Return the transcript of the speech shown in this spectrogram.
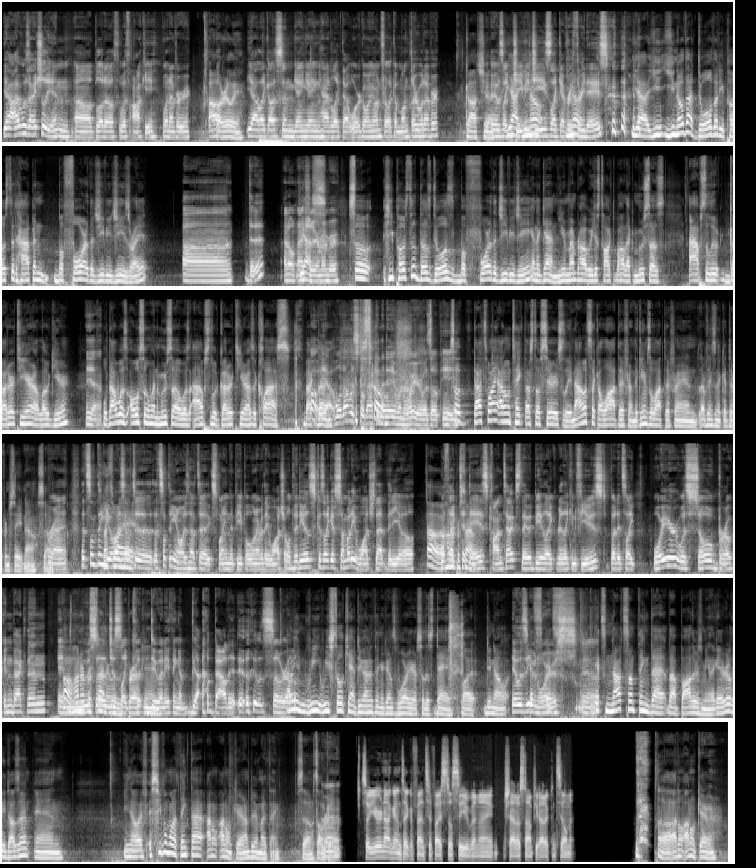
Yeah, I was actually in uh Blood Oath with Aki whenever oh really? yeah, like us and Gang Gang had like that war going on for like a month or whatever. Gotcha. It was like yeah, you know- GVGs like every you know- three days. yeah, you you know that duel that he posted happened before the GVGs, right? uh did it? I don't actually Yes. remember. So he posted those duels before the GVG, and again, you remember how we just talked about like Musa's absolute gutter tier at low gear? Yeah. Well, that was also when Musa was absolute gutter tier as a class back then. Oh then. yeah, well that was still back in the day when Warrior was OP. So that's why I don't take that stuff seriously. Now it's like a lot different. The game's a lot different. And everything's in like a different state now. So Right. That's something That's you always have to. That's something you always have to explain to people whenever they watch old videos. Because like if somebody watched that video oh, with 100%. like today's context, they would be like really confused. But it's like Warrior was so broken back then, and Oh, 100% Musa just like broken. couldn't do anything ab- about it. It, it was so rough. I mean, we we still can't do anything against Warriors to this day, but you know, it was even it's- worse. yeah. it's not something that that bothers me. Like it really doesn't. And you know, if, if people want to think that, I don't I don't care. I'm doing my thing, so it's all right. good. So you're not going to take offense if I still see you, but I shadow stomp you out of concealment. Uh, I don't I don't care,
